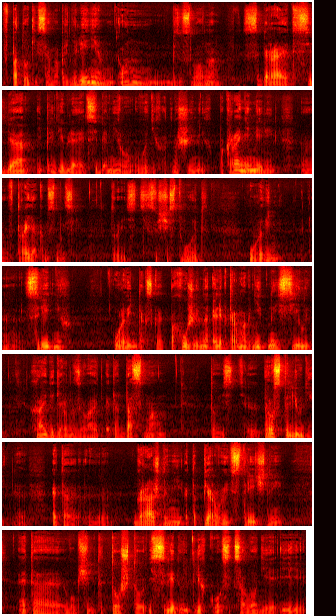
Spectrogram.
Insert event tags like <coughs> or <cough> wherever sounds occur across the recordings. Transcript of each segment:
в потоке самоопределения, он, безусловно, собирает себя и предъявляет себя миру в этих отношениях, по крайней мере, э, в трояком смысле. То есть существует уровень э, средних, уровень, так сказать, похожий на электромагнитные силы. Хайдегер называет это дасман, то есть э, просто люди. Это граждане, это первые встречные, это, в общем-то, то, что исследует легко социология. И,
